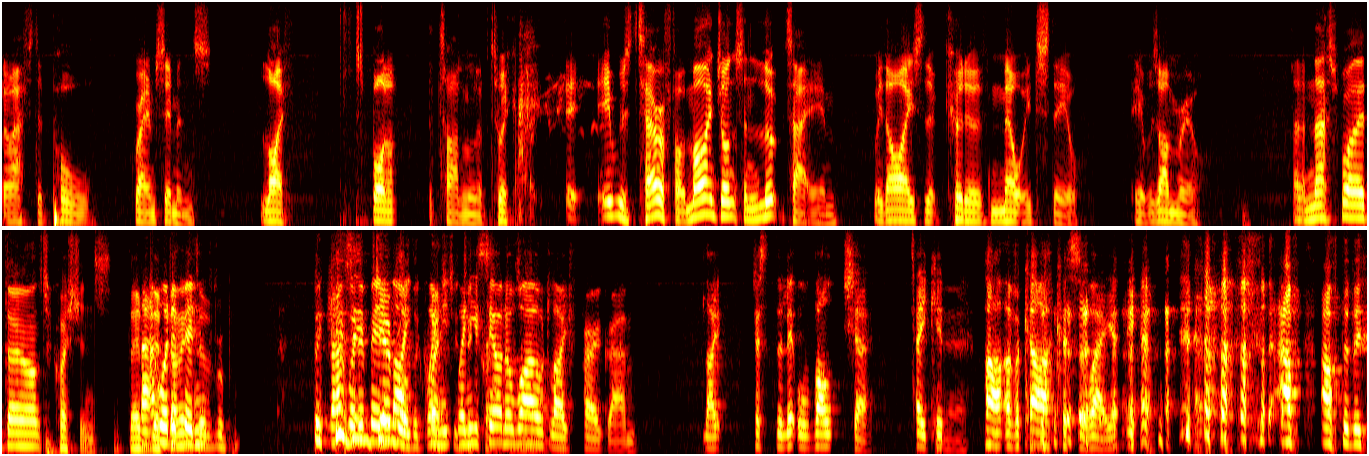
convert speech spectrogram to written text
have to pull Graham Simmons' life spot the tunnel of Twicker. It, it was terrifying. Martin Johnson looked at him with eyes that could have melted steel. It was unreal. And that's why they don't answer questions. They've, That they've would have done it been- to rep- That Because would in have been general, like the when you, when are you see on a crap as wildlife program, like just the little vulture taking Yeah. part of a carcass away at the end. Af- after the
